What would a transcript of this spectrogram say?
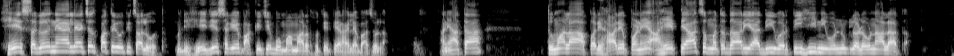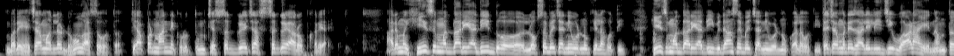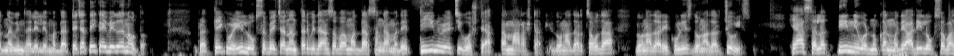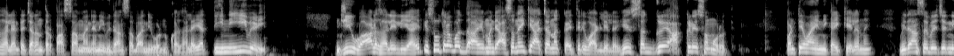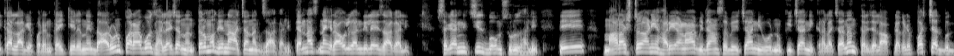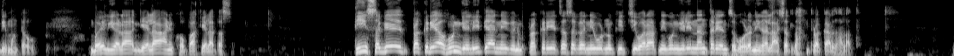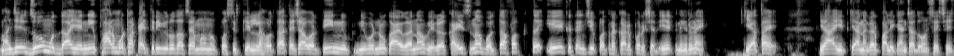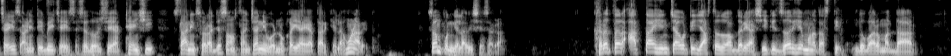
हे सगळं न्यायालयाच्याच पातळीवरती चालू होतं. म्हणजे हे जे सगळे बाकीचे बोमा मारत होते ते राहिल्या बाजूला. आणि आता तुम्हाला अपरिहार्यपणे आहे त्याच मतदार यादीवरती ही निवडणूक लढवणं आलं आता. बरं ह्याच्यामधलं ढोंग असं होतं की आपण मान्य करू तुमचे सगळेच्या सगळे आरोप खरे आहेत. अरे मग हीच मतदार यादी दो- लोकसभेच्या निवडणुकीला होती. हीच मतदार यादी विधानसभेच्या निवडणुकाला होती. त्याच्यामध्ये झालेली जी वाढ आहे नंतर नवीन झालेले मतदार त्याच्यातही काही वेगळं नव्हतं. प्रत्येक वेळी लोकसभेच्या नंतर विधानसभा मतदारसंघामध्ये तीन वेळची गोष्ट आहे आत्ता महाराष्ट्रातली. दोन हजार चौदा दोन हजार एकोणीस दोन हजार चोवीस. ह्या सलग तीन निवडणुकांमध्ये आधी लोकसभा झाल्या आणि त्याच्यानंतर पाच सहा महिन्यांनी विधानसभा निवडणुका झाल्या. या तिन्ही वेळी जी वाढ झालेली आहे ती सूत्रबद्ध आहे. म्हणजे असं नाही की अचानक काहीतरी वाढलेलं हे सगळे आकडे समोर होते. पण तेव्हा यांनी काही केलं नाही. विधानसभेचे निकाल लागेपर्यंत काही केलं नाही. दारुण पराभव झाल्याच्यानंतर मग यांना अचानक जाग आली. त्यांनाच नाही राहुल गांधीलाही जाग आली. सगळ्यांनीचीच बोंब सुरू झाली. ते महाराष्ट्र आणि हरियाणा विधानसभेच्या निवडणुकीच्या निकालाच्या नंतर ज्याला आपल्याकडे पश्चातबुद्धी म्हणतो बैल गेला गेला आणि खोपा केला तसं. ती सगळे प्रक्रिया होऊन गेली त्या निघून प्रक्रियेचं सगळं निवडणुकीची वरात निघून गेली नंतर यांचं घोडं निघालं अशातला प्रकार झाला म्हणजे जो मुद्दा यांनी फार मोठा काहीतरी विरोधाचा आहे म्हणून उपस्थित केलेला होता त्याच्यावरती निवडणूक आयोगानं वेगळं काहीच न बोलता फक्त एक त्यांची पत्रकार परिषद एक निर्णय की आता या इतक्या नगरपालिकांच्या दोनशे शेहेचाळीस आणि ते बेचाळीस अशा दोनशे अठ्ठ्याऐंशी स्थानिक स्वराज्य संस्थांच्या निवडणुका या या तारखेला होणार आहेत. संपून गेला विषय सगळा. खरं तर आता ह्यांच्यावरती जास्त जबाबदारी अशी की जर हे म्हणत असतील दुबार मतदार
